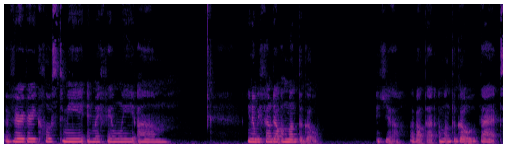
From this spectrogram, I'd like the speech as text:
very, very close to me in my family, um, you know, we found out a month ago. Yeah, about that. A month ago that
